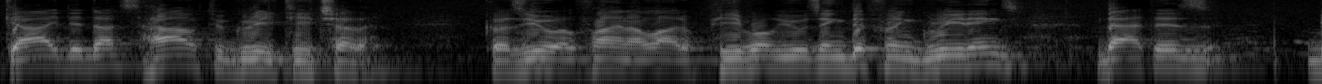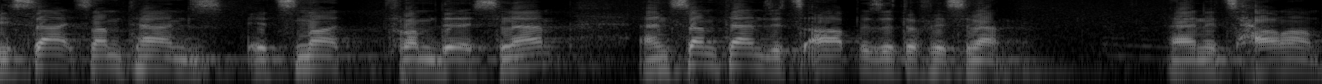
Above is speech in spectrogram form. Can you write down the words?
guided us how to greet each other. Because you will find a lot of people using different greetings that is besides sometimes it's not from the Islam and sometimes it's opposite of Islam and it's haram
